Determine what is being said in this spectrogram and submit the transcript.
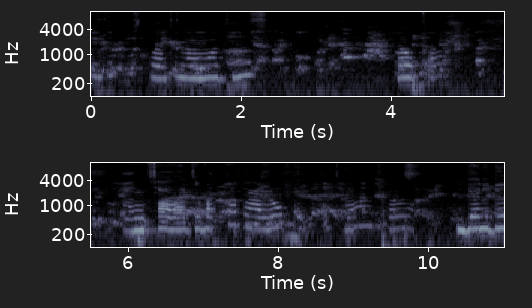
is it? What the normal these? Oh gosh. And so, di bakter tayo, pagkakita mo, do.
